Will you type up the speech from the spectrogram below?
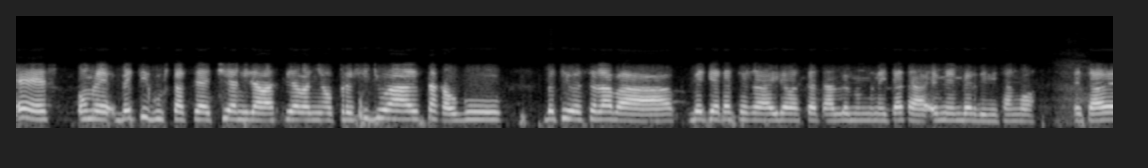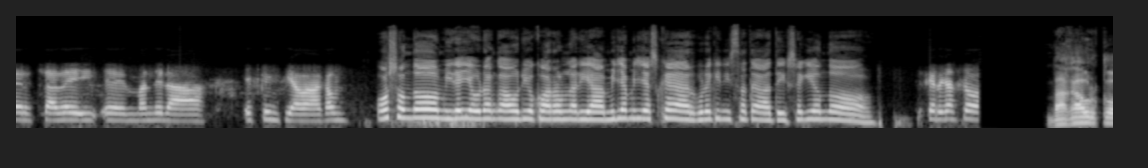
Ez, hombre, beti gustatzea etxian irabaztia, baina presioa ez dakau gu beti bezala, ba, beti atatzega irabaztea eta alde ondo nahitea eta hemen berdin izango. Eta ber, txadei eh, bandera eskaintzia ba, gaun. Oso ondo Mireia Uranga Orioko arraunlaria, mila mila esker gurekin izateagatik, segi ondo. Eskerrik asko. Ba gaurko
